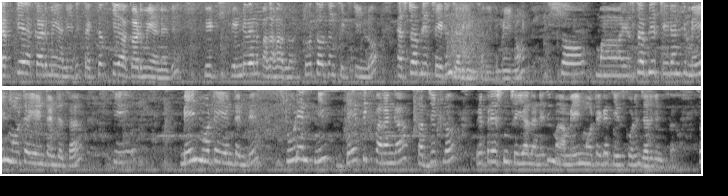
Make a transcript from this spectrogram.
ఎస్కే అకాడమీ అనేది సక్సెస్కే అకాడమీ అనేది రెండు వేల పదహారులో టూ థౌజండ్ సిక్స్టీన్లో ఎస్టాబ్లిష్ చేయడం జరిగింది సార్ ఇది మెయిన్. సో మా ఎస్టాబ్లిష్ చేయడానికి మెయిన్ మోటో ఏంటంటే సార్ సి- మెయిన్ మోటో ఏంటంటే స్టూడెంట్ని బేసిక్ పరంగా సబ్జెక్ట్లో ప్రిపరేషన్ చేయాలనేది మా మెయిన్ మోటోగా తీసుకోవడం జరిగింది సార్. సో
